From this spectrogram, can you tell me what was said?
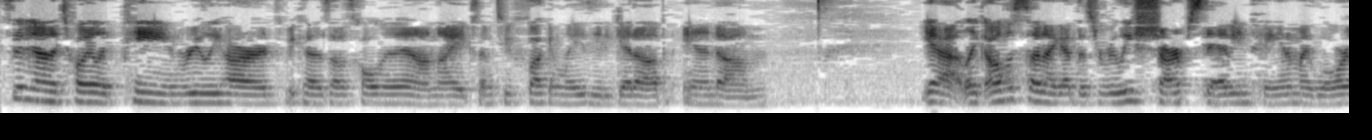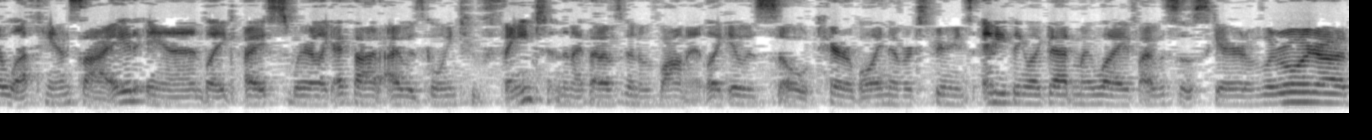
sitting on the toilet peeing really hard because I was holding it in all night because I'm too fucking lazy to get up, and, um, yeah, like all of a sudden I got this really sharp stabbing pain in my lower left hand side, and like I swear, like I thought I was going to faint, and then I thought I was going to vomit. Like it was so terrible. I never experienced anything like that in my life. I was so scared. I was like, oh my god.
